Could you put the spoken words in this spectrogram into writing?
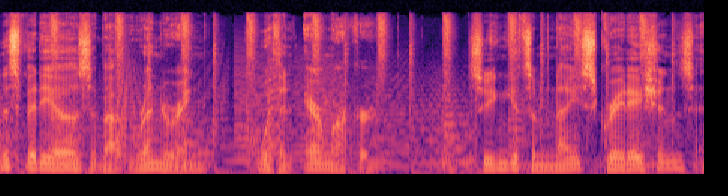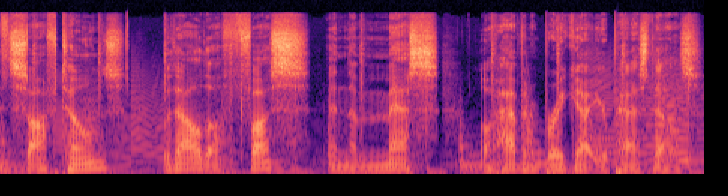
This video is about rendering with an air marker so you can get some nice gradations and soft tones without all the fuss and the mess of having to break out your pastels.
